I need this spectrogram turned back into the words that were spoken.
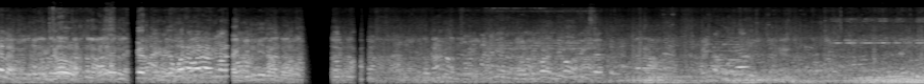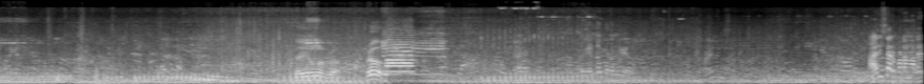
இல்லை கில்லி தான் இவங்க ப்ரோ ப்ரோ என்ன படம் ஹரிசார் படம்னாலே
